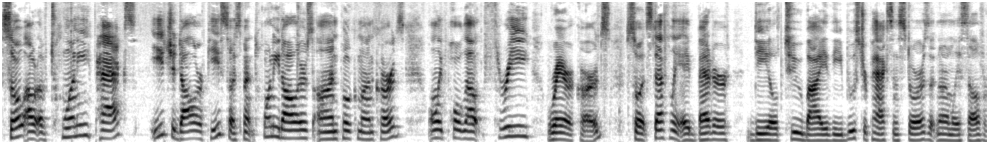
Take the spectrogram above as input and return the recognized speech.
So out of 20 packs, each a dollar a piece, so I spent $20 on Pokemon cards. Only pulled out three rare cards, so it's definitely a better deal to buy the booster packs in stores that normally sell for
